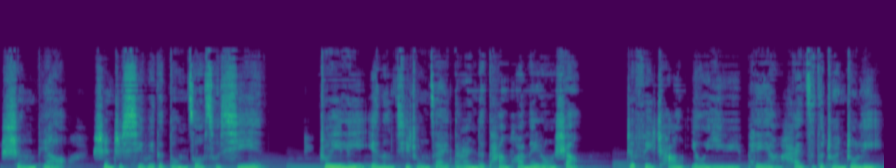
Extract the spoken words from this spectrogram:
声调，甚至细微的动作所吸引，注意力也能集中在大人的谈话内容上，这非常有益于培养孩子的专注力。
